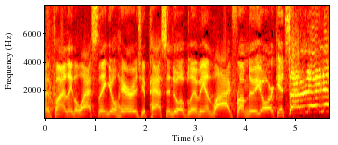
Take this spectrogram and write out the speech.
And finally, the last thing you'll hear is you pass into oblivion live from New York. It's Saturday night!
